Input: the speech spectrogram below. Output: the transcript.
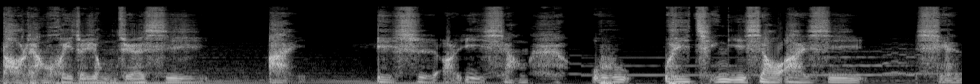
稻粱蕙之永绝兮，爱一世而异乡。吾为情以孝爱兮，献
